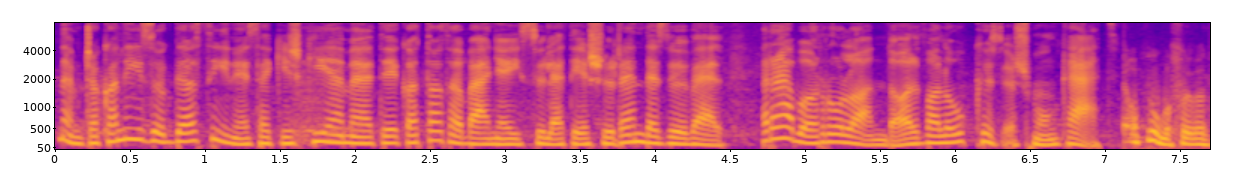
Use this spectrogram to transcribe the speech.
Nem csak a nézők, de a színészek is kiemelték a tatabányai születésű rendezővel, Rába Rolanddal való közös munkát. A próba folyamat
